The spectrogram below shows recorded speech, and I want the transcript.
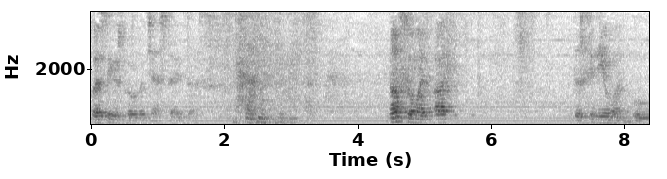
First thing is Prabhupada chastised us. Not so much us, the senior one who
